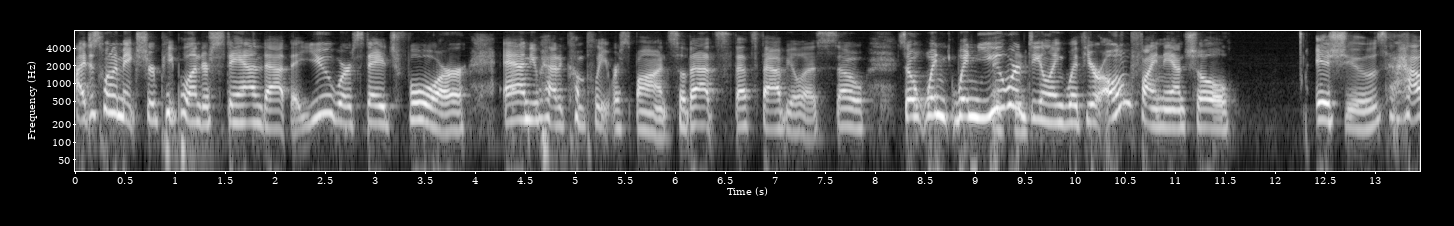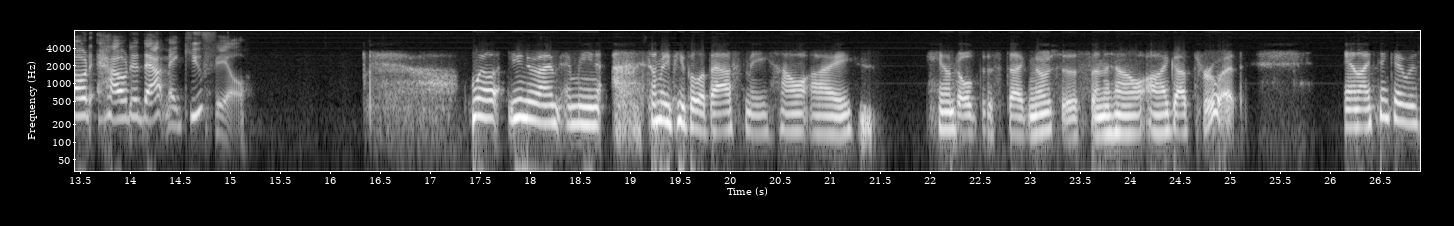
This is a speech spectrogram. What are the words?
I just want to make sure people understand that that you were stage 4 and you had a complete response. So that's that's fabulous. So so when when you Thank were you. dealing with your own financial issues, how how did that make you feel? Well, you know, I, I mean, so many people have asked me how I handled this diagnosis and how I got through it. And I think I was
